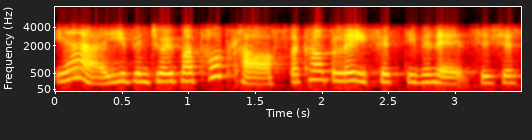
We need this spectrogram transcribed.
yeah, you've enjoyed my podcast. I can't believe 50 minutes is just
